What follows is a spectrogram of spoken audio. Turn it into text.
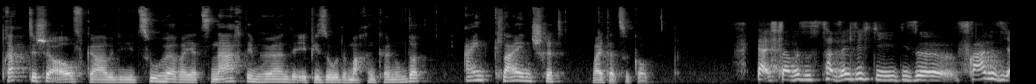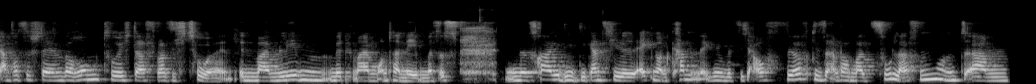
praktische Aufgabe, die die Zuhörer jetzt nach dem Hören der Episode machen können, um dort einen kleinen Schritt weiterzukommen? Ja, ich glaube, es ist tatsächlich die, diese Frage, sich einfach zu stellen, warum tue ich das, was ich tue in, in meinem Leben mit meinem Unternehmen. Es ist eine Frage, die, die ganz viele Ecken und Kanten irgendwie mit sich aufwirft, diese einfach mal zulassen und ähm,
